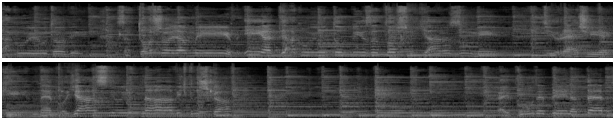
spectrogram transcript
дякую тобі за те, що я вмів, і я дякую тобі за те, що я розумів ті речі, які не пояснюють навіть в книжках. Хай буде біля тебе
